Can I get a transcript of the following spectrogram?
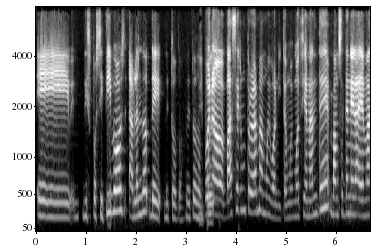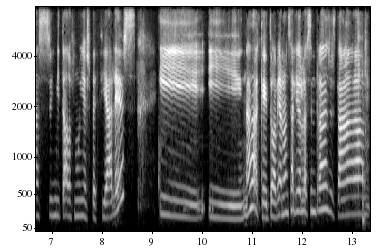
eh, dispositivos, hablando de, de todo, de todo. Poco. Bueno, va a ser un programa muy bonito, muy emocionante. Vamos a tener además invitados muy especiales. Y, y nada, que todavía no han salido las entradas, están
